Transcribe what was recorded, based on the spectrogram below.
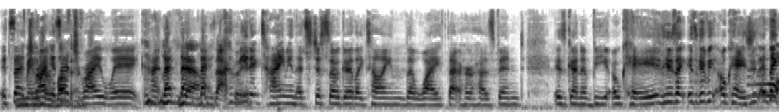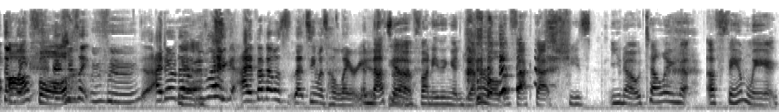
It's that made dry, her it's love that him. dry wit, kind, that, that, Yeah. that Exactly. comedic timing that's just so good. Like telling the wife that her husband is gonna be okay. He's like, "It's gonna be okay." She's and, like the awful. way, and she's like, mm-hmm. "I don't know." Yeah. It's like I thought that was that scene was hilarious. And that's Yeah. a funny thing in general, the fact that she's, you know, telling a family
